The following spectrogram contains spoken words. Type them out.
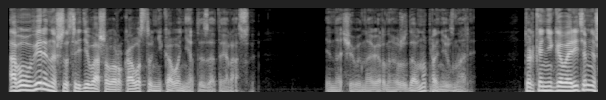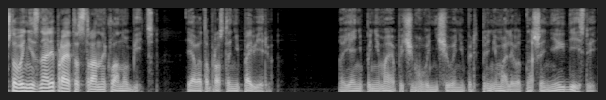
а вы уверены, что среди вашего руководства никого нет из этой расы? Иначе вы, наверное, уже давно про них знали. Только не говорите мне, что вы не знали про этот странный клан убийц. Я в это просто не поверю. Но я не понимаю, почему вы ничего не предпринимали в отношении их действий,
